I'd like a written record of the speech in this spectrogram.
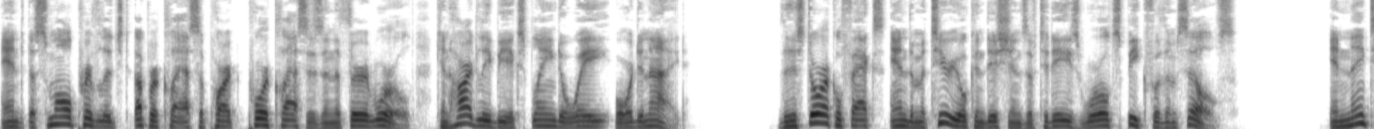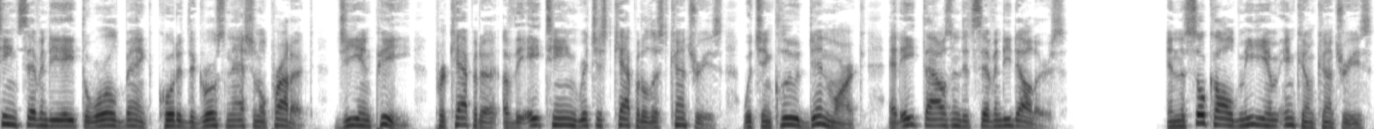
and a small privileged upper class apart poor classes in the third world can hardly be explained away or denied. The historical facts and the material conditions of today's world speak for themselves. In 1978, the World Bank quoted the gross national product, GNP, per capita of the 18 richest capitalist countries, which include Denmark, at $8,070. In the so-called medium income countries,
